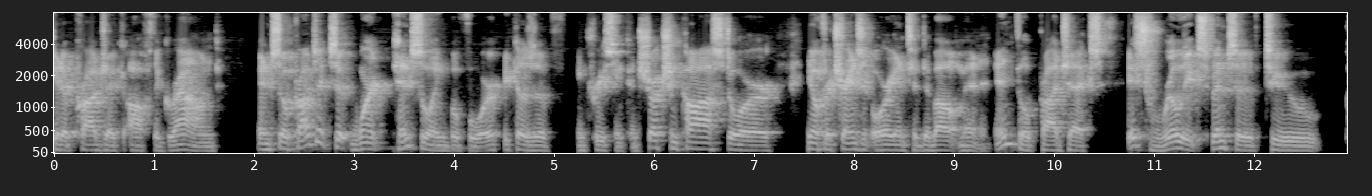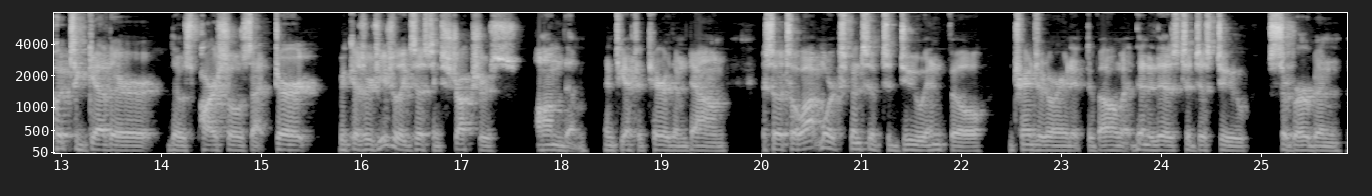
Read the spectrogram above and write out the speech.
get a project off the ground and so projects that weren't penciling before because of increasing construction cost or, you know, for transit oriented development and infill projects, it's really expensive to put together those parcels, that dirt, because there's usually existing structures on them and you have to tear them down. So it's a lot more expensive to do infill transit oriented development than it is to just do suburban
